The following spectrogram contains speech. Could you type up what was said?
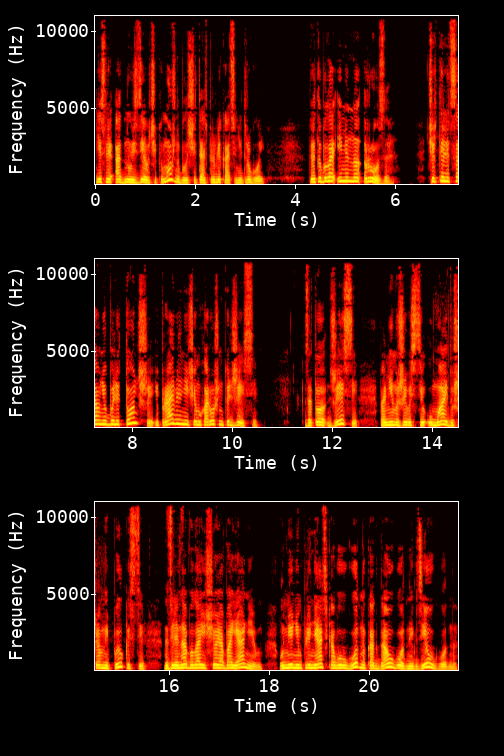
если одну из девочек и можно было считать привлекательней другой, то это была именно Роза — Черты лица у нее были тоньше и правильнее, чем у хорошенькой Джесси. Зато Джесси, помимо живости ума и душевной пылкости, наделена была еще и обаянием, умением пленять кого угодно, когда угодно и где угодно.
